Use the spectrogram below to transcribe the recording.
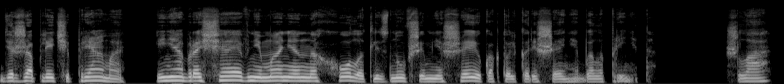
держа плечи прямо и не обращая внимания на холод, лизнувший мне шею, как только решение было принято. Шла,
